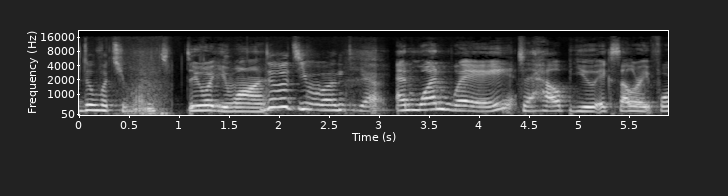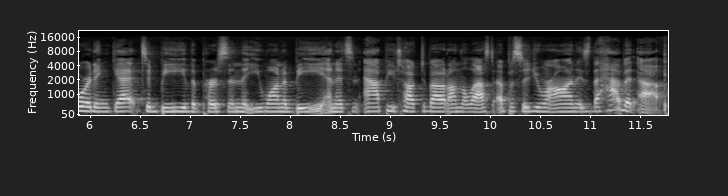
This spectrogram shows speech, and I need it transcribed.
do what you want. Do what you want. Do what you want, yeah. And one way to help you accelerate forward and get to be the person that you want to be, and it's an app you talked about on the last episode you were on, is the Habit app,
